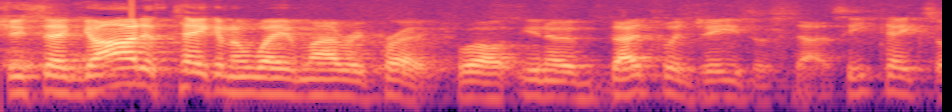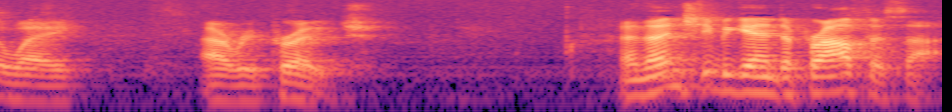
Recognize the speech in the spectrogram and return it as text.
she said, God has taken away my reproach. Well, you know, that's what Jesus does. He takes away our reproach. And then she began to prophesy.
